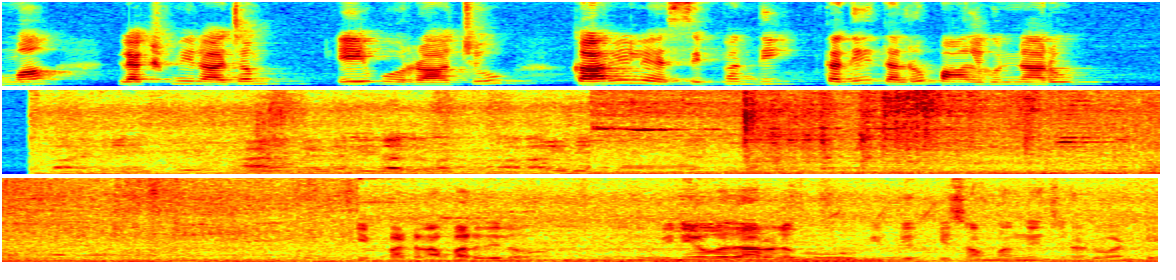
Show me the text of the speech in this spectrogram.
ఉమా లక్ష్మీరాజం ఏఓ రాజు కార్యాలయ సిబ్బంది తదితరులు పాల్గొన్నారు ఈ పట్టణ పరిధిలో వినియోగదారులకు విద్యుత్కి సంబంధించినటువంటి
